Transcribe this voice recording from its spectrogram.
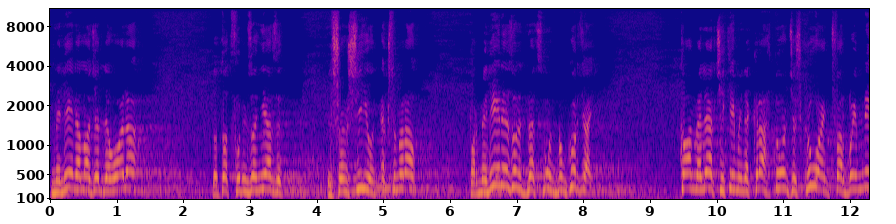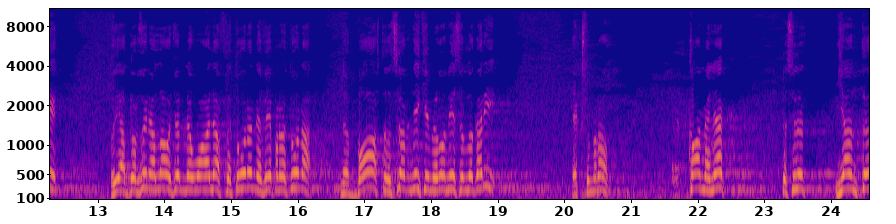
me lejen e Allahut xhelle ue ala do të thotë furnizon njerëzit, lëshon shiun e kështu me radhë. Por me lejen e Zotit vetë s'mund bën kurrgjaj. Ka melekë që i kemi në krah tonë që shkruajnë çfarë bëjmë ne dhe ia dorëzojnë Allahut xhelle ue ala fletoren e veprave tona në bazë të të cilave ne kemi dhënë nesër llogari. E kështu me radhë. ka melekë të cilët janë të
